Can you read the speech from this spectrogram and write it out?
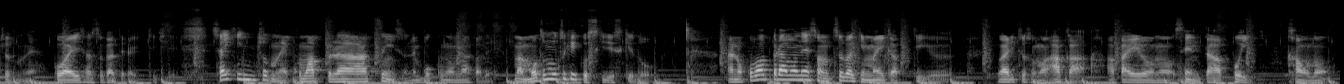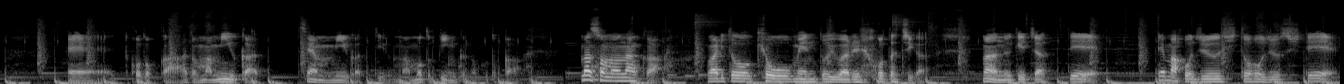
ちょっとね、ご挨拶がてら行ってきて、最近ちょっとね、コマプラ熱いんですよね、僕の中で。まあ、もともと結構好きですけど、あの、コマプラもね、その椿舞香っていう、割とその赤、赤色のセンターっぽい顔の、えー、子とか、あと、まあ、ミユカ、瀬山ミユカっていう、まあ、元ピンクの子とか、まあ、そのなんか、割と鏡面と言われる子たちが、まあ、抜けちゃって、で、まあ、補充、人補充して、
